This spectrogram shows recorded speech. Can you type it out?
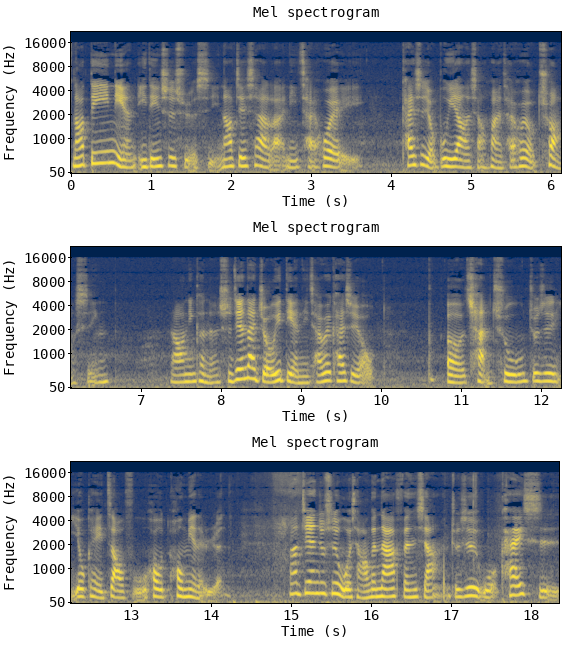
然后第一年一定是学习，然后接下来你才会开始有不一样的想法，才会有创新。然后你可能时间再久一点，你才会开始有呃产出，就是又可以造福后后面的人。那今天就是我想要跟大家分享，就是我开始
